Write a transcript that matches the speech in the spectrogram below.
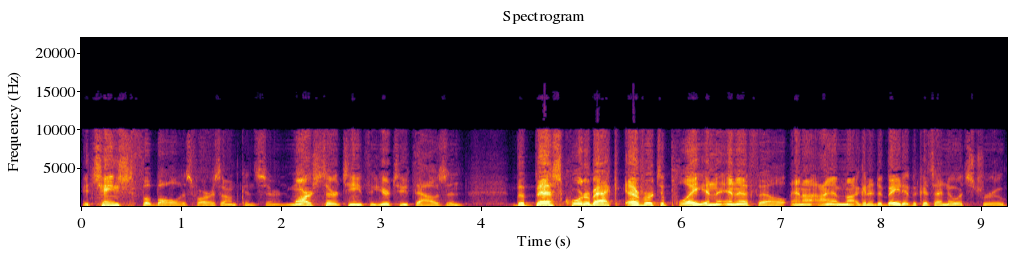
it changed football as far as I'm concerned. March 13th, the year 2000, the best quarterback ever to play in the NFL, and I, I am not going to debate it because I know it's true,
